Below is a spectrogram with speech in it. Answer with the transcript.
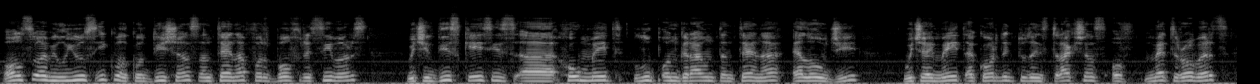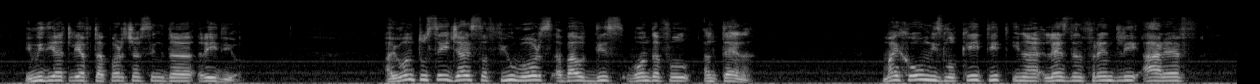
Also, I will use equal conditions antenna for both receivers, which in this case is a homemade loop on ground antenna LOG, which I made according to the instructions of Matt Roberts immediately after purchasing the radio. I want to say just a few words about this wonderful antenna. My home is located in a less than friendly RF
